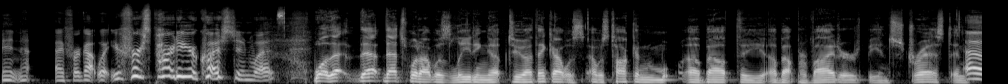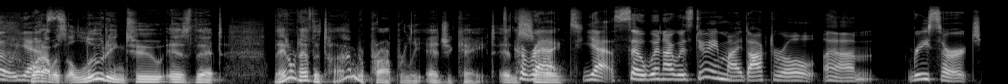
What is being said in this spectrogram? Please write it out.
and I forgot what your first part of your question was. Well, that, that that's what I was leading up to. I think I was I was talking about the about providers being stressed, and oh, yes. what I was alluding to is that they don't have the time to properly educate. And Correct. So, yes. So when I was doing my doctoral um, research,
